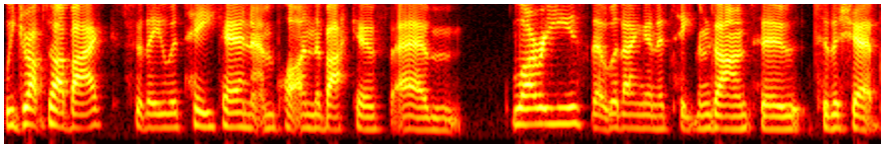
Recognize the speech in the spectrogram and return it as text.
We dropped our bags, so they were taken and put on the back of um, lorries that were then going to take them down to to the ship.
